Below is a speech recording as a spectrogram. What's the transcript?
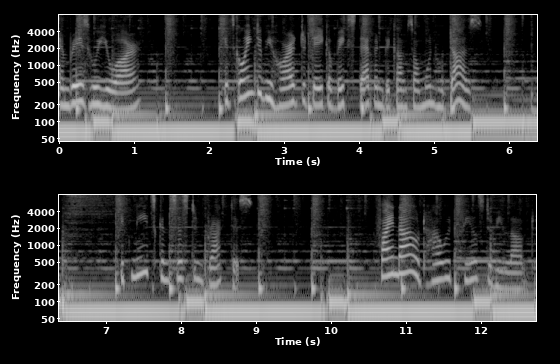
embrace who you are, it's going to be hard to take a big step and become someone who does. It needs consistent practice. Find out how it feels to be loved.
